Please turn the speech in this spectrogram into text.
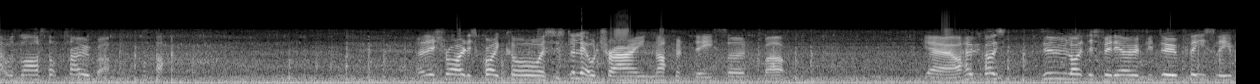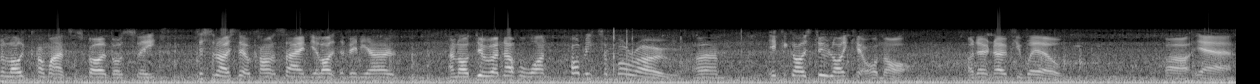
That was last October. Now this ride is quite cool. It's just a little train, nothing decent, but yeah. I hope you guys do like this video. If you do, please leave a like, comment, and subscribe. Obviously, just a nice little comment saying you like the video, and I'll do another one probably tomorrow. Um, if you guys do like it or not. I don't know if you will. But yeah.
